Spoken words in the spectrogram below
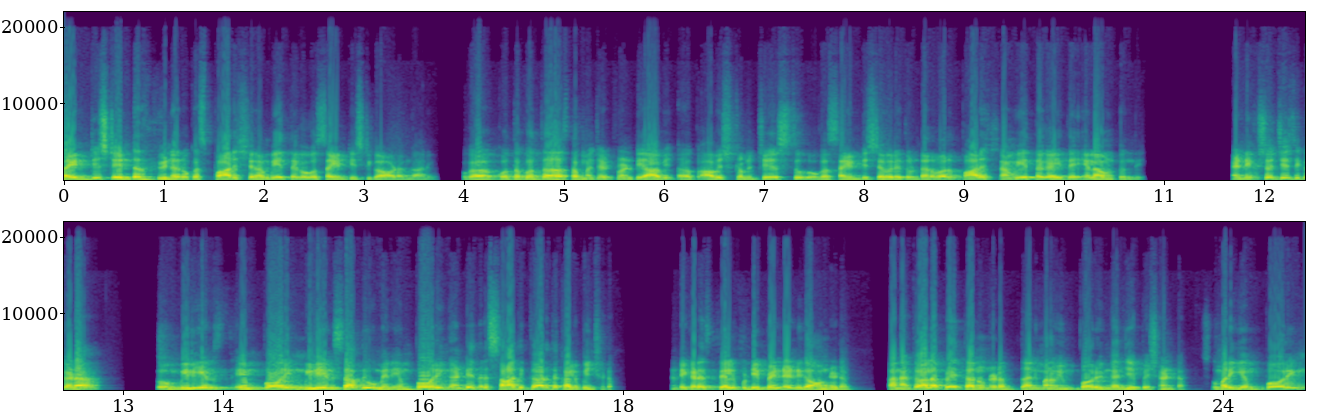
scientist entrepreneur ఒక పారిశ్రామికవేత్తగా ఒక సైంటిస్ట్ కావడం కానీ ఒక కొత్త కొత్త సంబంధించినటువంటి ఆవి ఆవిష్కరణ చేస్తూ ఒక సైంటిస్ట్ ఎవరైతే ఉంటారో వారు పారిశ్రామికవేత్తగా అయితే ఎలా ఉంటుంది? అండ్ నెక్స్ట్ వచ్చేసి ఇక్కడ so millions empowering millions of the women. Empowering అంటే ఏంటంటే సాధికారత కల్పించడం. అంటే ఇక్కడ సెల్ఫ్ డిపెండెంట్గా ఉండడం. తన కాలపై తను ఉండడం. దాన్ని మనం ఎంపవరింగ్ అని చెప్పేసి అంటాం. సో మరి empowering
